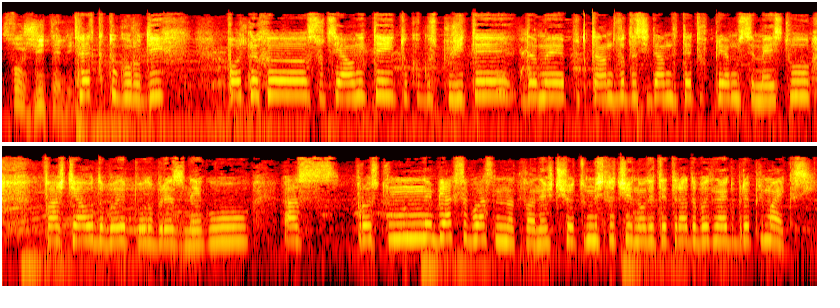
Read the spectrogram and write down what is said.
служители. След като го родих, почнаха социалните и тук госпожите да ме подкандват да си дам детето в приемно семейство. Това щяло да бъде по-добре за него. Аз просто не бях съгласна на това нещо, защото мисля, че едно дете трябва да бъде най-добре при майка си.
